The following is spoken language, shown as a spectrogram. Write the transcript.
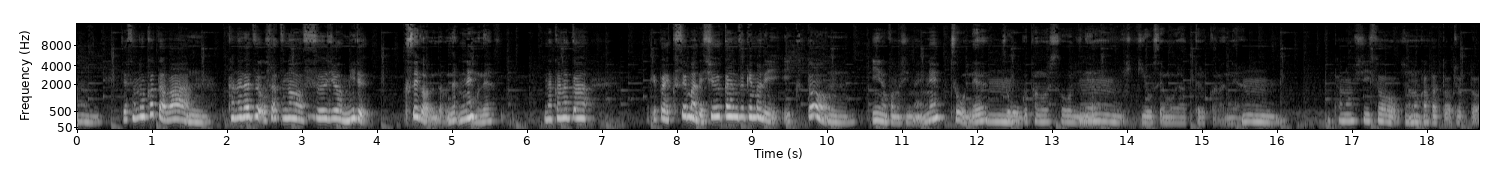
うん、じゃあその方はうん。必ずお札の数字を見る。癖があるんだろうねね。ね。なかなかやっぱり癖まで習慣づけまでいくとうん、いいのかもしれないね。そうね、うん。すごく楽しそうにね、うん。引き寄せもやってるからね、うん。楽しそうその方とちょっと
